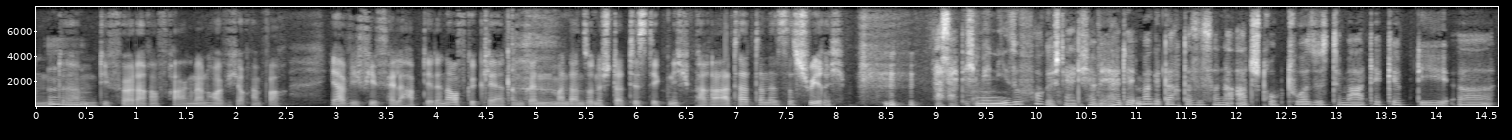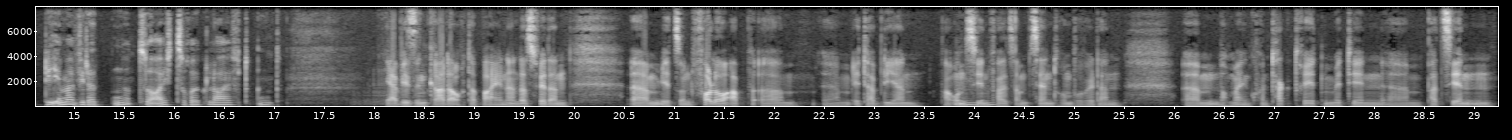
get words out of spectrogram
und mhm. ähm, die Förderer fragen dann häufig auch einfach, ja, wie viele Fälle habt ihr denn aufgeklärt? Und wenn man dann so eine Statistik nicht parat hat, dann ist das schwierig. Das hätte ich mir nie so vorgestellt. Ich hätte immer gedacht, dass es so eine Art Struktursystematik gibt, die, äh, die immer wieder nur zu euch zurückläuft und ja, wir sind gerade auch dabei, ne, dass wir dann ähm, jetzt so ein Follow-up ähm, ähm, etablieren, bei uns mhm. jedenfalls am Zentrum, wo wir dann ähm, nochmal in Kontakt treten mit den ähm, Patienten,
